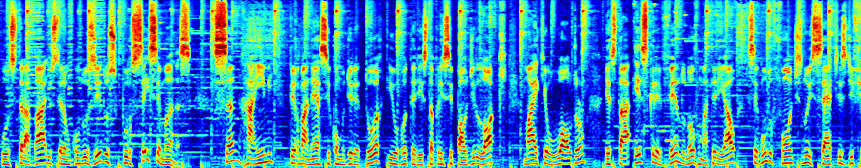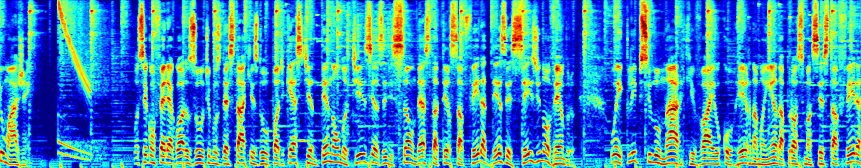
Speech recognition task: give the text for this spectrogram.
os trabalhos serão conduzidos por seis semanas. Sam Raimi permanece como diretor e o roteirista principal de Locke, Michael Waldron, está escrevendo novo material, segundo fontes nos sets de filmagem. Você confere agora os últimos destaques do podcast Antena 1 Notícias, edição desta terça-feira, 16 de novembro. O eclipse lunar que vai ocorrer na manhã da próxima sexta-feira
